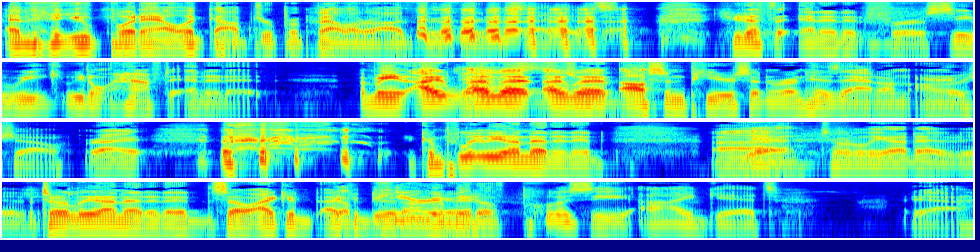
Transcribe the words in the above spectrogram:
and then you put helicopter propeller on for 30 seconds. You'd have to edit it first. See, we we don't have to edit it. I mean, I, Yeah, I let I let true. Austin Petersen run his ad on our show, right? Completely unedited. Uh, yeah, totally unedited. totally unedited. So I could I the could do it pyramid of pussy I get. yeah.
